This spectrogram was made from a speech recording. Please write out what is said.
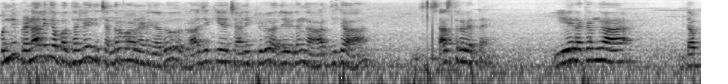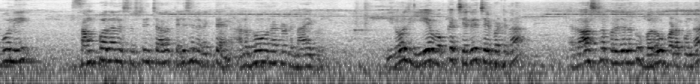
కొన్ని ప్రణాళికాబద్ధంగా ఇది చంద్రబాబు నాయుడు గారు రాజకీయ చాణక్యుడు అదేవిధంగా ఆర్థిక శాస్త్రవేత్త ఏ రకంగా డబ్బుని సంపదను సృష్టించాలో తెలిసిన వ్యక్తి ఆయన అనుభవం ఉన్నటువంటి నాయకుడు. ఈరోజు ఏ ఒక్క చర్య చేపట్టినా రాష్ట్ర ప్రజలకు బరువు పడకుండా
